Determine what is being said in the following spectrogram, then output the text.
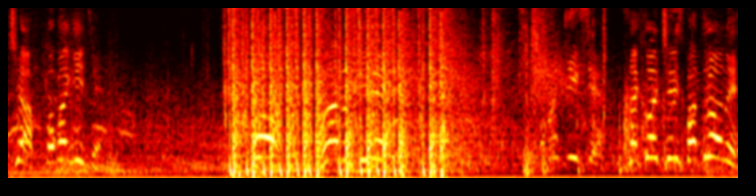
Качав, помогите! Вот! Вражеский! Помогите! Закончились патроны!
